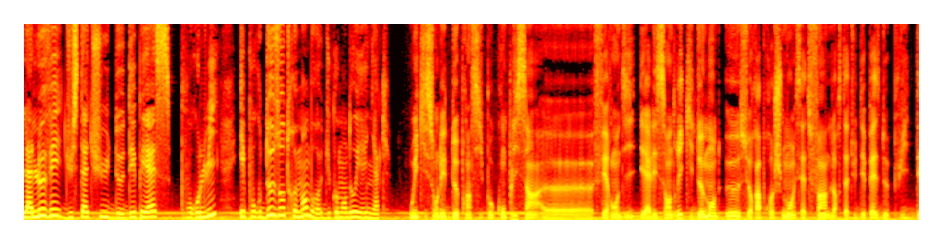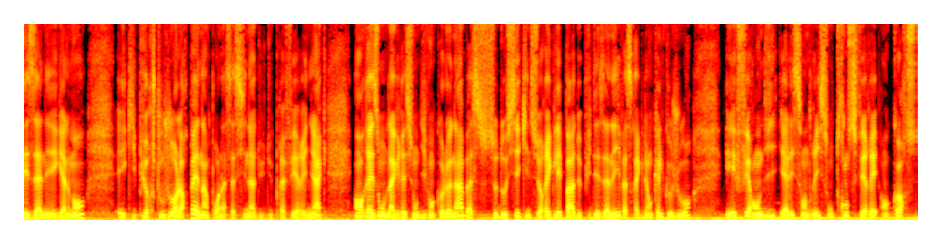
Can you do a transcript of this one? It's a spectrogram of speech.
la levée du statut de DPS pour lui et pour deux autres membres du commando Erignac. Oui, qui sont les deux principaux complices, hein, euh, Ferrandi et Alessandri, qui demandent eux ce rapprochement et cette fin de leur statut d'épaisse depuis des années également, et qui purgent toujours leur peine hein, pour l'assassinat du, préfet Erignac. En raison de l'agression d'Ivan Colonna, bah, ce dossier qui ne se réglait pas depuis des années, il va se régler en quelques jours, et Ferrandi et Alessandri sont transférés en Corse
